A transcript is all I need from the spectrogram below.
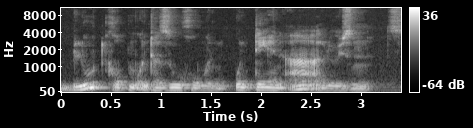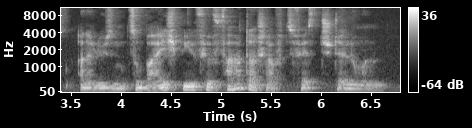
Blutgruppenuntersuchungen und DNA-Analysen, Analysen, zum Beispiel für Vaterschaftsfeststellungen.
